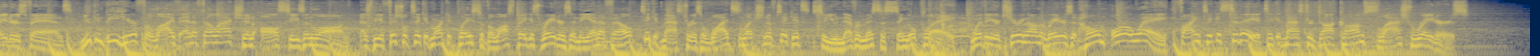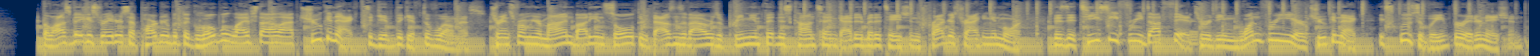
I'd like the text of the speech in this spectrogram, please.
Raiders fans, you can be here for live NFL action all season long. As the official ticket marketplace of the Las Vegas Raiders and the NFL, Ticketmaster is a wide selection of tickets so you never miss a single play. Whether you're cheering on the Raiders at home or away, find tickets today at ticketmaster.com/raiders. The Las Vegas Raiders have partnered with the global lifestyle app True Connect to give the gift of wellness. Transform your mind, body, and soul through thousands of hours of premium fitness content, guided meditations, progress tracking, and more. Visit tcfree.fit to redeem one free year of True Connect exclusively for Raider Nation.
